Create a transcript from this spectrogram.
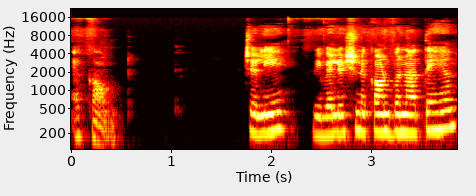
अकाउंट चलिए रिवेल्युएशन अकाउंट बनाते हैं हम।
